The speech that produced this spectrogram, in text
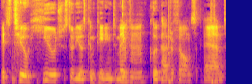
It's two huge studios competing to make Mm-hmm. Cleopatra films, and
